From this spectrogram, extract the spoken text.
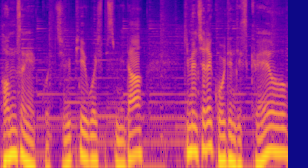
범성의 꽃을 피우고 싶습니다. 김현철의 골든 디스크예요.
